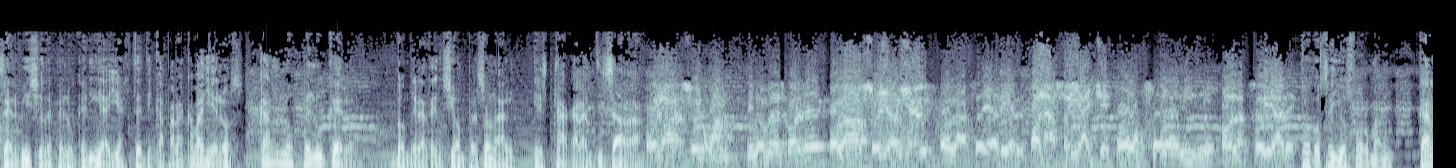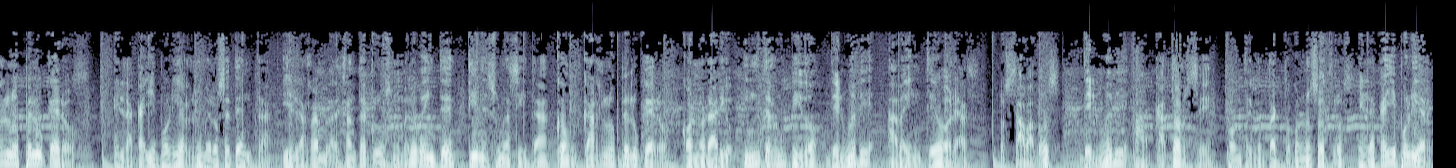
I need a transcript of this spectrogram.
Servicio de peluquería y estética para caballeros, Carlos Peluquero, donde la atención personal está garantizada. Hola, soy Juan. Mi nombre es Jorge. Hola, soy Daniel. Hola, soy Ariel. Hola, soy H. Hola, soy Aride. Hola, soy Are. Todos ellos forman Carlos Peluqueros. En la calle Polier número 70 y en la Rambla de Santa Cruz número 20 tienes una cita con Carlos Peluquero, con horario ininterrumpido de 9 a 20 horas. Los sábados de 9 a 14. Ponte en contacto con nosotros en la calle Polier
